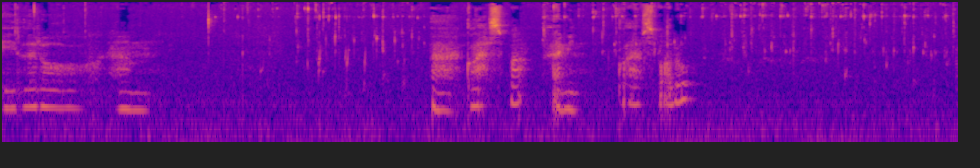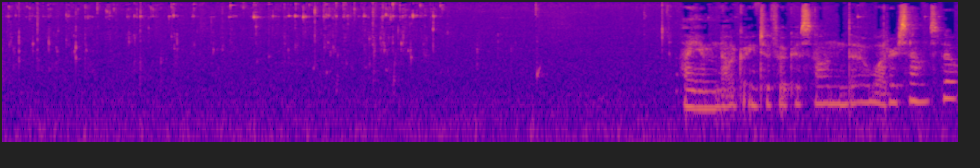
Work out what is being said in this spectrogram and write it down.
a little um, uh, glass bottle. I mean, glass bottle. I am not going to focus on the water sounds though.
